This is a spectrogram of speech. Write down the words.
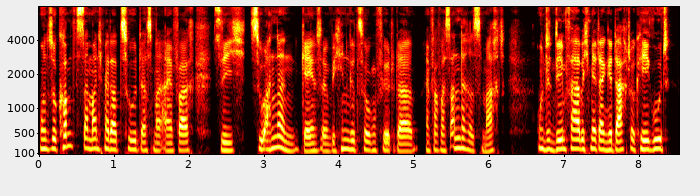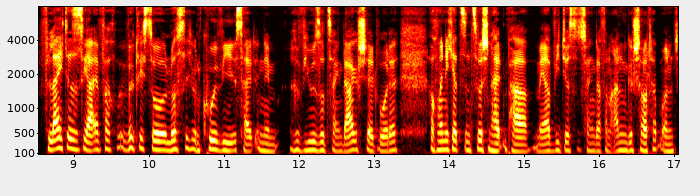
Und so kommt es dann manchmal dazu, dass man einfach sich zu anderen Games irgendwie hingezogen fühlt oder einfach was anderes macht. Und in dem Fall habe ich mir dann gedacht, okay, gut, vielleicht ist es ja einfach wirklich so lustig und cool, wie es halt in dem Review sozusagen dargestellt wurde. Auch wenn ich jetzt inzwischen halt ein paar mehr Videos sozusagen davon angeschaut habe und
